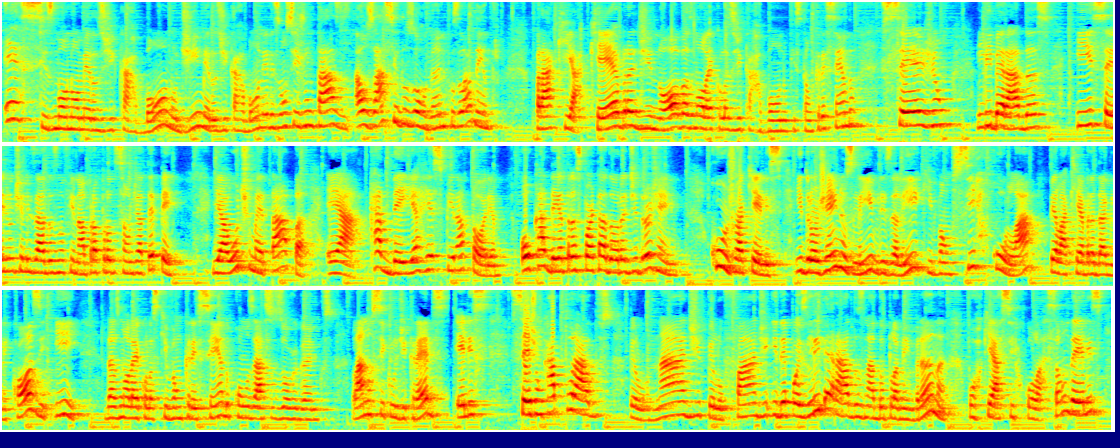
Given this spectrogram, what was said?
esses monômeros de carbono, dímeros de carbono, eles vão se juntar aos ácidos orgânicos lá dentro, para que a quebra de novas moléculas de carbono que estão crescendo sejam liberadas e sejam utilizadas no final para a produção de ATP. E a última etapa é a cadeia respiratória ou cadeia transportadora de hidrogênio, cujo aqueles hidrogênios livres ali que vão circular pela quebra da glicose e das moléculas que vão crescendo com os ácidos orgânicos lá no ciclo de Krebs, eles sejam capturados pelo NAD, pelo FAD e depois liberados na dupla membrana, porque a circulação deles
